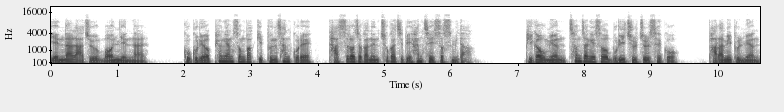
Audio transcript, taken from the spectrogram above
옛날 아주 먼 옛날 고구려 평양성 밖 깊은 산골에 다 쓰러져가는 초가집이 한 채 있었습니다. 비가 오면 천장에서 물이 줄줄 새고 바람이 불면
